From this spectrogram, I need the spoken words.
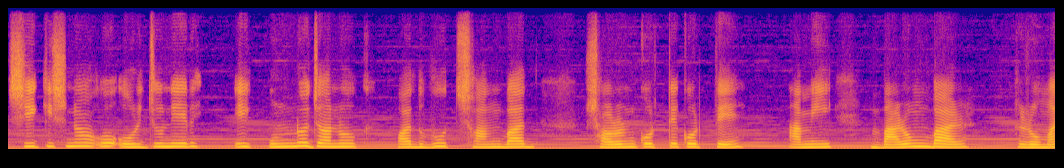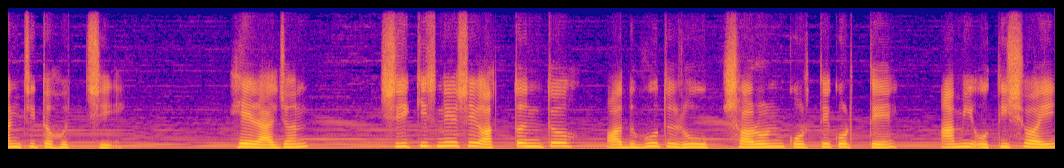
শ্রীকৃষ্ণ ও অর্জুনের এই পুণ্যজনক অদ্ভুত সংবাদ স্মরণ করতে করতে আমি বারংবার রোমাঞ্চিত হচ্ছি। হে রাজন, শ্রীকৃষ্ণের সেই অত্যন্ত অদ্ভুত রূপ স্মরণ করতে করতে আমি অতিশয়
